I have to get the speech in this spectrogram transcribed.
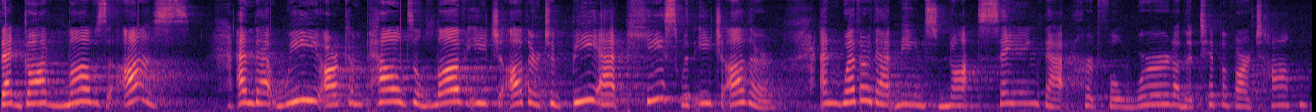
that God loves us and that we are compelled to love each other, to be at peace with each other. And whether that means not saying that hurtful word on the tip of our tongue,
